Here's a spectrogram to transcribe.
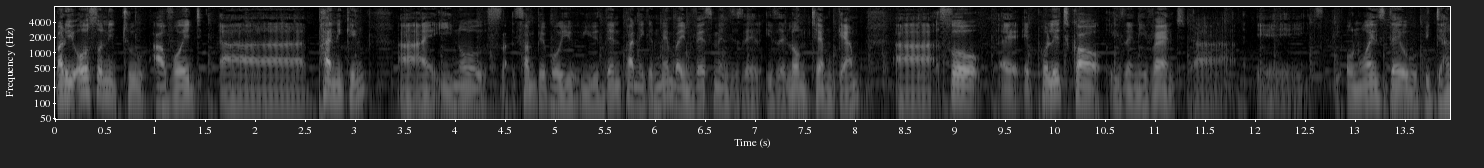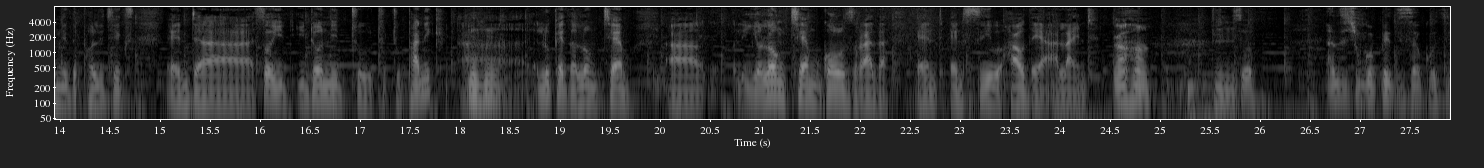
But you also need to avoid uh, panicking. Uh, I, you know, some people you, you then panic. Remember, investment is a is a long term game. Uh, so a, a political is an event. Uh, it's- on Wednesday, we'll be done with the politics, and uh, so you, you don't need to to, to panic. Uh, Look at the long term, uh, your long term goals rather, and and see how they are aligned. Uh-huh. so hanzi chingopedzisa kuti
